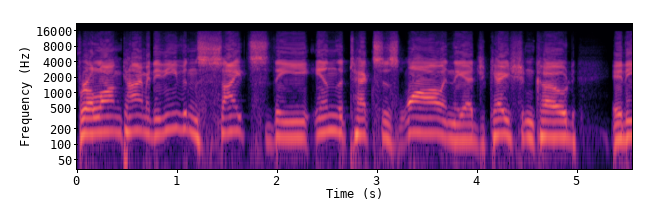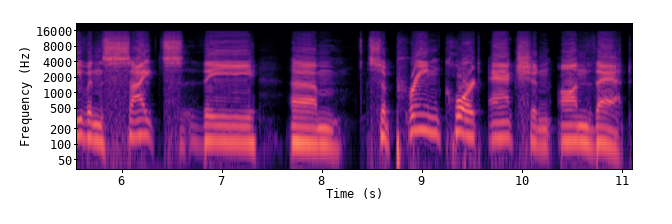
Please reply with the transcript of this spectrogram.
for a long time. And it even cites the, in the Texas law, in the education code, it even cites the um, Supreme Court action on that.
